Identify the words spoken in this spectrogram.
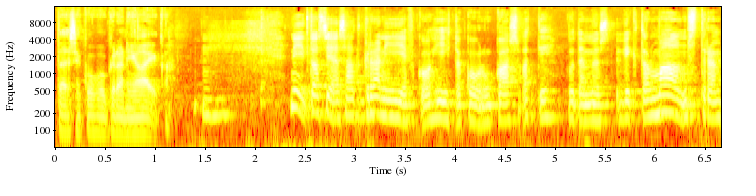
tai se koko Grani aika. Mm-hmm. Niin, tosiaan sä oot Grani IFK hiihtokoulun kasvatti, kuten myös Viktor Malmström.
